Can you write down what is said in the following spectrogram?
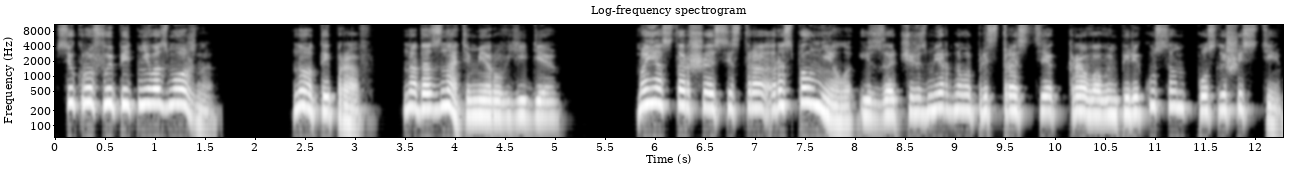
Всю кровь выпить невозможно. Но ты прав. Надо знать меру в еде. Моя старшая сестра располнела из-за чрезмерного пристрастия к кровавым перекусам после шести.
